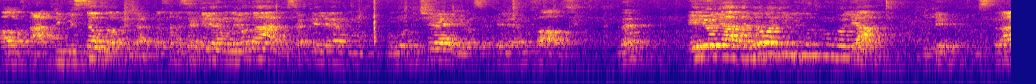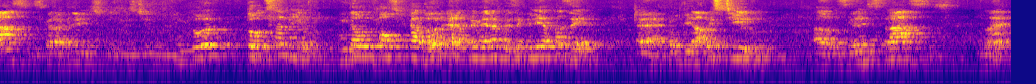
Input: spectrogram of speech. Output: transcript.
A atribuição da obra de arte. Para saber se aquele era um Leonardo, se aquele era um, um Botticelli, ou se aquele era um falso. Né? Ele olhava não aquilo que todo mundo olhava, porque os traços, os característicos do estilo do pintor, todos sabiam. Então, o falsificador era a primeira coisa que ele ia fazer: é, copiar o estilo, ah, os grandes traços não é?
